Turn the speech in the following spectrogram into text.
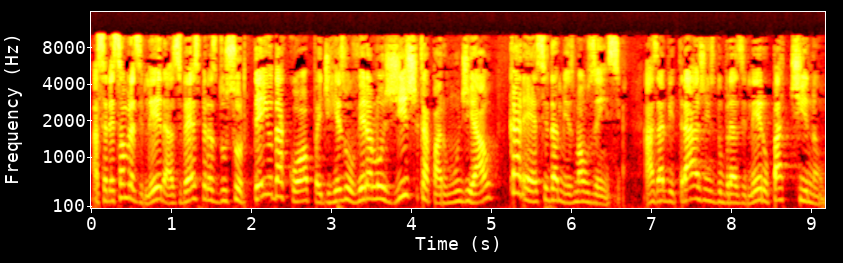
A seleção brasileira, às vésperas do sorteio da Copa e de resolver a logística para o Mundial, carece da mesma ausência. As arbitragens do brasileiro patinam.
